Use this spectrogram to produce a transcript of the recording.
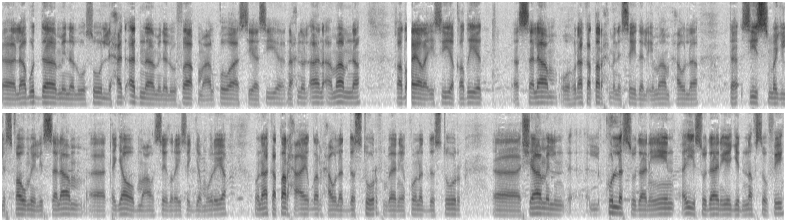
لا بد من الوصول لحد أدنى من الوفاق مع القوى السياسية. نحن الآن أمامنا قضايا رئيسية قضية السلام وهناك طرح من السيد الإمام حول تأسيس مجلس قومي للسلام تجاوب معه السيد رئيس الجمهورية. هناك طرح أيضا حول الدستور بأن يكون الدستور شامل كل السودانيين أي سوداني يجد نفسه فيه.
